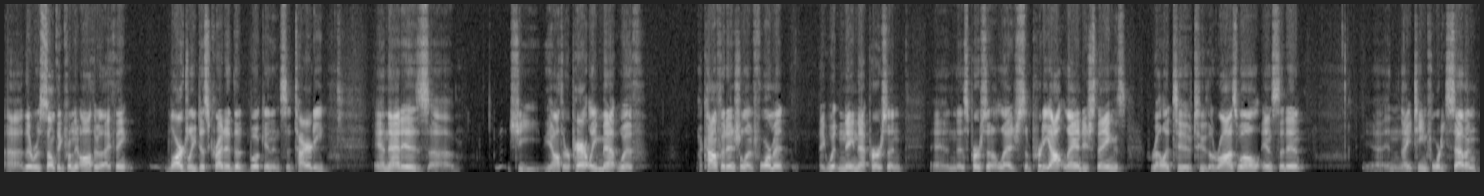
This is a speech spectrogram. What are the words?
uh, there was something from the author that I think largely discredited the book in its entirety, and that is uh, she, the author apparently met with a confidential informant. They wouldn't name that person, and this person alleged some pretty outlandish things relative to the Roswell incident uh, in 1947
